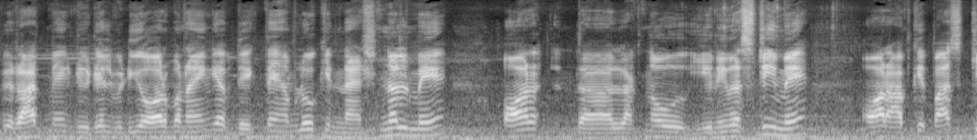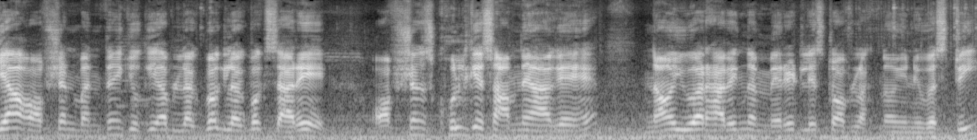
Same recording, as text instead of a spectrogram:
फिर रात में एक डिटेल वीडियो और बनाएँगे। अब देखते हैं हम लोग कि नेशनल में और लखनऊ यूनिवर्सिटी में और आपके पास क्या ऑप्शन बनते हैं, क्योंकि अब लगभग लगभग सारे ऑप्शंस खुल के सामने आ गए हैं। Now you are having the merit list of Lucknow university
